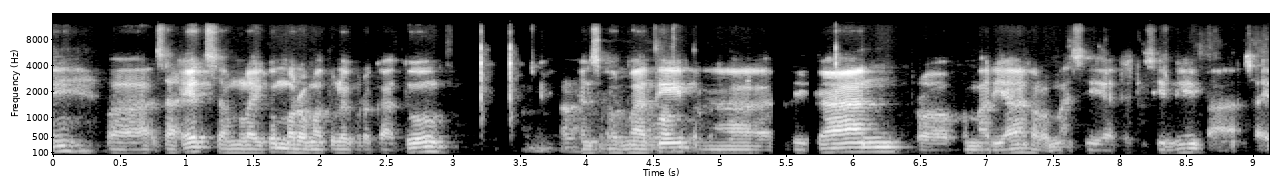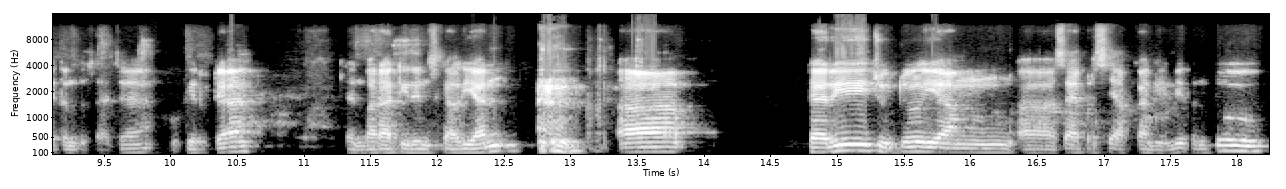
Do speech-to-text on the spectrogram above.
kasih Pak Said. Assalamualaikum warahmatullahi wabarakatuh. Yang saya hormati Pak Dekan, Prof. Kemaria, kalau masih ada di sini, Pak Said tentu saja, Bu Firda, dan para hadirin sekalian. uh, dari judul yang uh, saya persiapkan ini tentu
